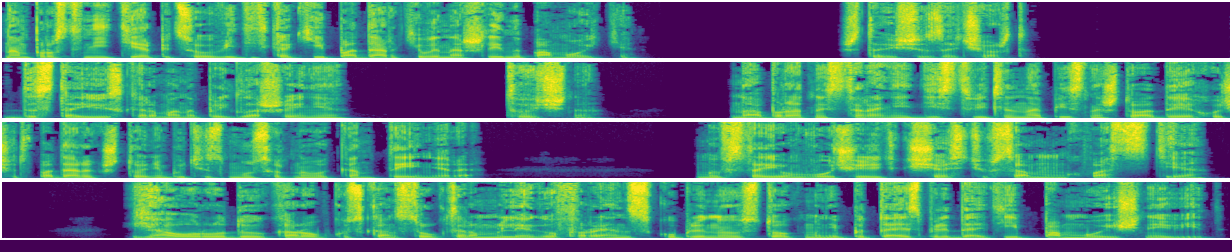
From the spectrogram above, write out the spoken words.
Нам просто не терпится увидеть, какие подарки вы нашли на помойке. Что еще за черт? Достаю из кармана приглашение. Точно. На обратной стороне действительно написано, что Адея хочет в подарок что-нибудь из мусорного контейнера. Мы встаем в очередь, к счастью, в самом хвосте. Я уродую коробку с конструктором Lego Friends, купленную в Стокмане, пытаясь придать ей помоечный вид.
